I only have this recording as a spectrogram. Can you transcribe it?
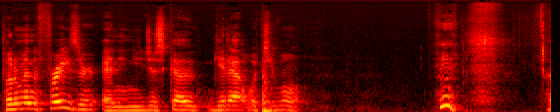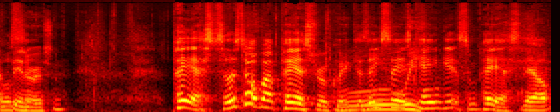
put them in the freezer, and then you just go get out what you want. Hmm. That'd We'll be see. interesting. Pests. So let's talk about pests real quick because these things can get some pests. Now,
